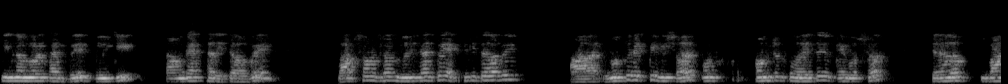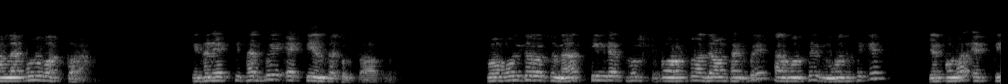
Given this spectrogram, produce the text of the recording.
তিন নম্বরে থাকবে, দুইটি, তার মধ্যে একটা দিতে হবে। বাক সংশোধন দুইটি থাকবে, একটি দিতে হবে। আর নতুন একটি বিষয় সংযুক্ত হয়েছে এবছর সেটা হলো বাংলায় অনুবাদ করা। এখানে একটি থাকবে একটি অ্যান্সার করতে হবে। প্রবন্ধ রচনা তিনটা প্রশ্ন রচনা দেওয়া থাকবে তার মধ্যে মধ্যে থেকে যে কোনো একটি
